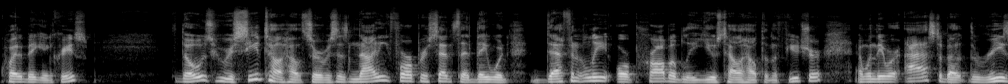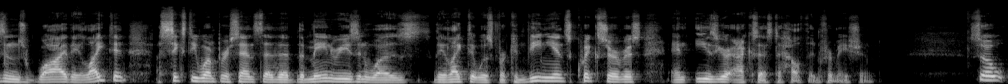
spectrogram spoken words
quite a big increase those who received telehealth services, 94% said they would definitely or probably use telehealth in the future. And when they were asked about the reasons why they liked it, 61% said that the main reason was they liked it was for convenience, quick service, and easier access to health information. So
